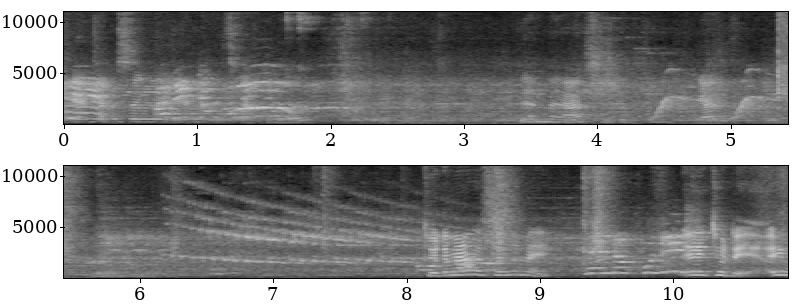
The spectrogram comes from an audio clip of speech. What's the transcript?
यांचं कसं आहे, यांना तेच करतात. त्यांना असं करते या- छोटे माणूस आहे ना बाई ए छोटे अयो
